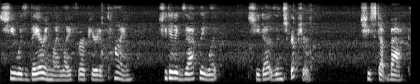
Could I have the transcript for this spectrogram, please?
she was there in my life for a period of time, she did exactly what she does in Scripture. She stepped back.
